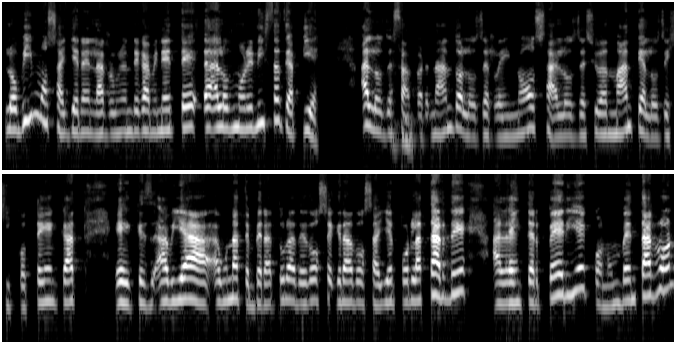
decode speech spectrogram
lo vimos ayer en la reunión de gabinete a los morenistas de a pie a los de San Fernando, a los de Reynosa, a los de Ciudad Mante, a los de Jicotencat, eh, que había una temperatura de 12 grados ayer por la tarde, a la interperie con un ventarrón,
